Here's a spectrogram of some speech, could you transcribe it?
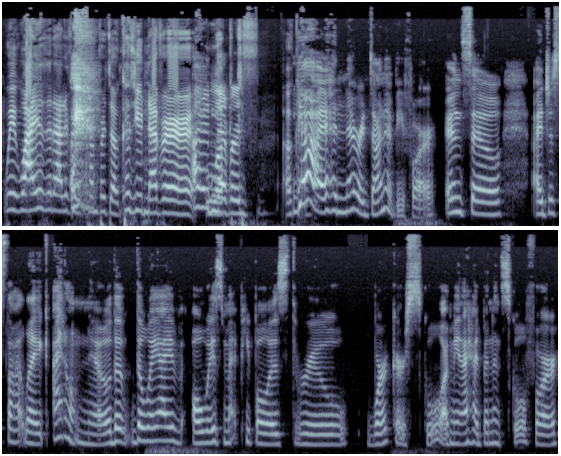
Wait, why is it out of your comfort zone? Because you never. I had looked never- Okay. yeah, I had never done it before. And so I just thought like, I don't know, the the way I've always met people is through work or school. I mean, I had been in school for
